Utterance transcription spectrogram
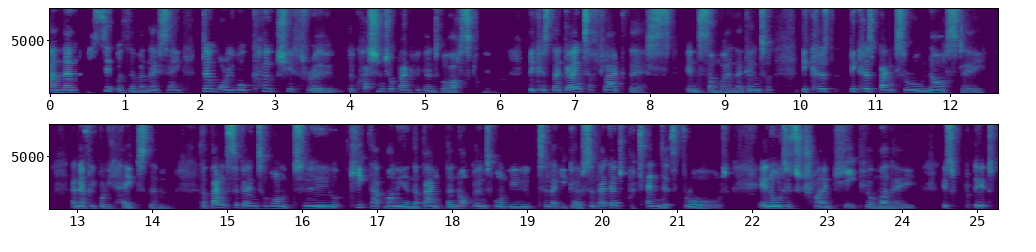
And then sit with them and they say, Don't worry, we'll coach you through the questions your bank are going to ask you because they're going to flag this in somewhere and they're going to because because banks are all nasty and everybody hates them. The banks are going to want to keep that money in the bank. They're not going to want you to let you go. So they're going to pretend it's fraud in order to try and keep your money. It's it's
